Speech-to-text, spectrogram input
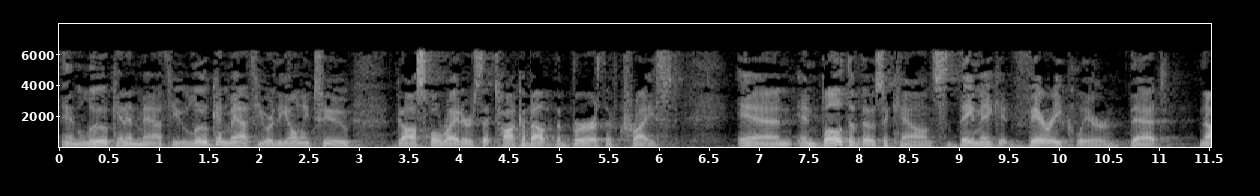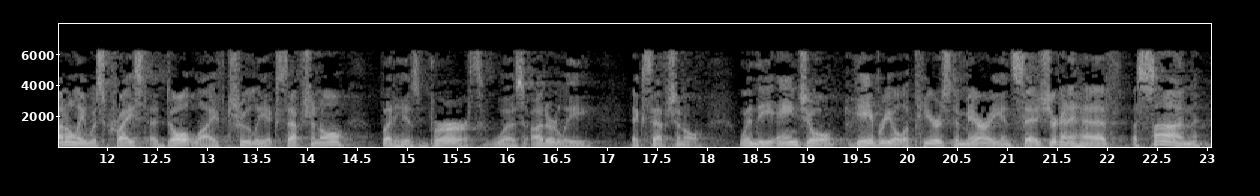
in Luke and in Matthew. Luke and Matthew are the only two gospel writers that talk about the birth of Christ. And in both of those accounts, they make it very clear that not only was Christ's adult life truly exceptional, but his birth was utterly exceptional. When the angel Gabriel appears to Mary and says, You're going to have a son,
